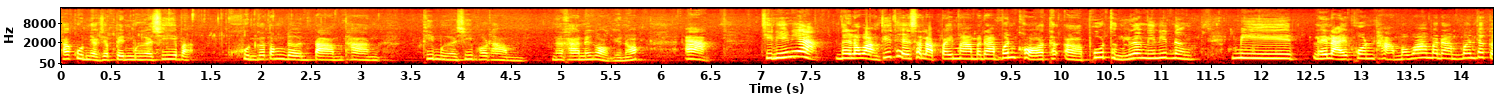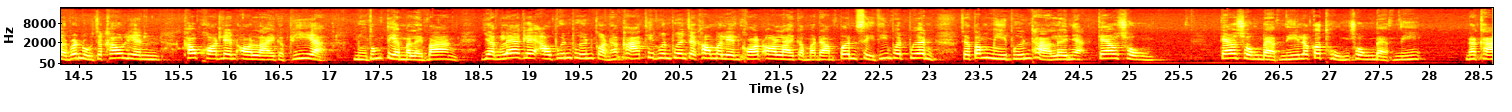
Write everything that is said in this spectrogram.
ถ้าคุณอยากจะเป็นมืออาชีพอะคุณก็ต้องเดินตามทางที่มืออาชีพเขาทำนะคะนึกออกอยู่เนาะอะ ทีนี้เนี่ยในระหว่างที่เทสลับไปมามาดามเปิ้ลขอออพูดถึงเรื่องนี้นิดนึงมีหลาย ๆ คนถามมาว่ามาดามเปิ้ลถ้าเกิดว่าหนูจะเข้าเรียนเข้าคอร์สเรียนออนไลน์กับพี่อะหนูต้องเตรียมอะไรบ้าง อย่างแรกเลยเอาพื้น ๆ ก่อนนะคะที่เพื่อน ๆ จะเข้ามาเรียนคอร์สออนไลน์กับมาดามเปิ้ลสี่ที่เพื่อน ๆ จะต้องมีพื้นฐานเลยเนี่ยแก้วชง แก้วชงแบบนี้แล้วก็ถุงชงแบบนี้นะคะ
